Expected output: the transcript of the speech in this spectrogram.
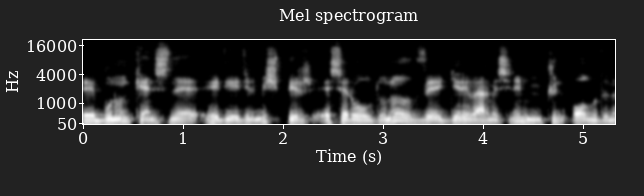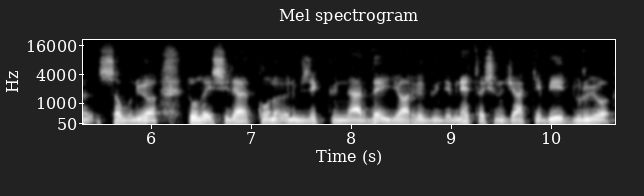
E, bunun kendisine hediye edilmiş bir eser olduğunu ve geri vermesinin mümkün olmadığını savunuyor. Dolayısıyla konu önümüzdeki günlerde yargı gündemine taşınacak gibi duruyor.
